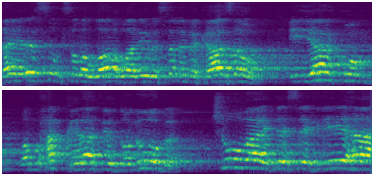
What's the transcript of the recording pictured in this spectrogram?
da je Resul sallallahu alaihi ve selleme kazao i wa muhaqqirati dhunub čuvajte se grijeha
